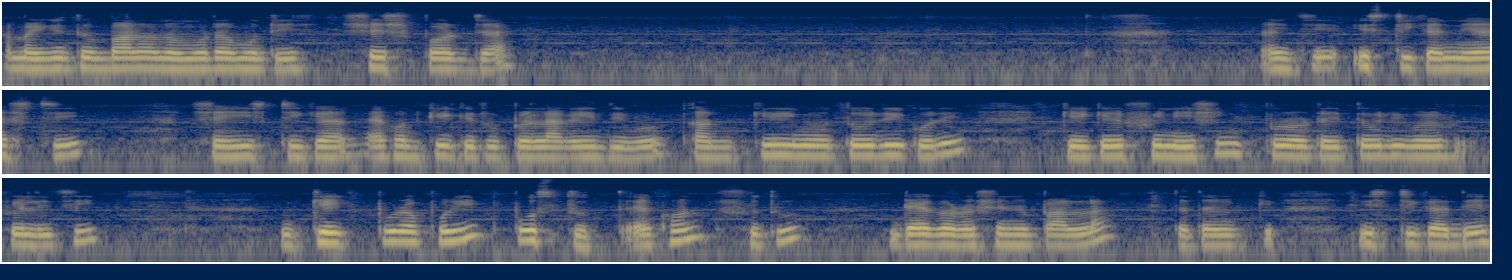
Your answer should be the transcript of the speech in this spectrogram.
আমার কিন্তু বানানো মোটামুটি শেষ পর্যায়ে। এই যে স্টিকার নিয়ে আসছি, সেই স্টিকার এখন কেকের উপরে লাগিয়ে দিব। কারণ ক্রিমও তৈরি করে, কেকের ফিনিশিং পুরোটাই তৈরি করে ফেলেছি। কেক পুরোপুরি প্রস্তুত। এখন শুধু ডেকোরেশনের পাল্লা, যাতে আমি স্টিকার দিয়ে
